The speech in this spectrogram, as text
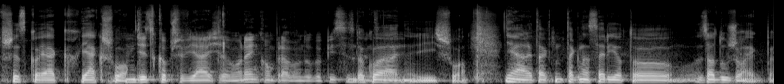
wszystko jak, jak szło. Dziecko przewijałeś się lewą ręką, prawą długopisy skręcałeś. Dokładnie i szło. Nie, ale tak, tak na serio to za dużo jakby.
